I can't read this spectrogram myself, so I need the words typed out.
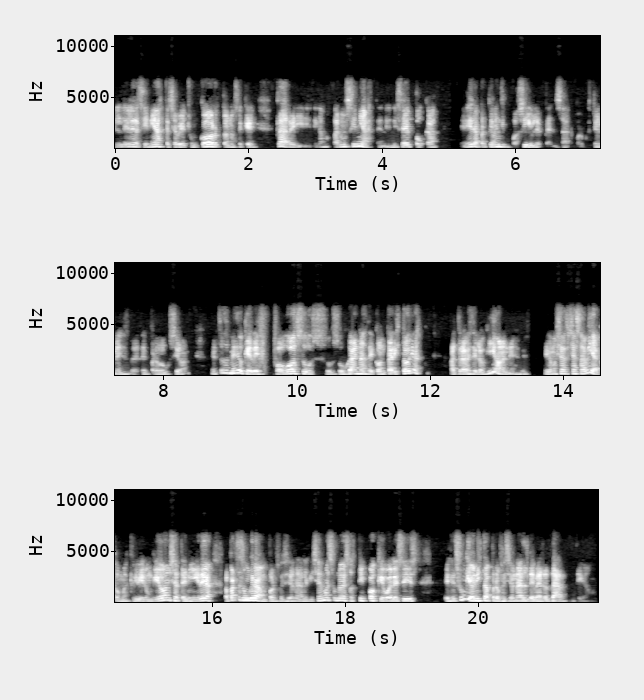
él era cineasta, ya había hecho un corto, no sé qué. Claro, y digamos, para un cineasta en esa época, era prácticamente imposible pensar por cuestiones de, producción. Entonces medio que desfogó sus, ganas de contar historias a través de los guiones. Digamos, ya, sabía cómo escribir un guion, ya tenía idea. Aparte es un gran profesional. Guillermo es uno de esos tipos que vos le decís, es un guionista profesional de verdad, digamos.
